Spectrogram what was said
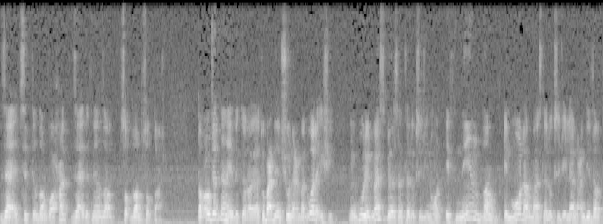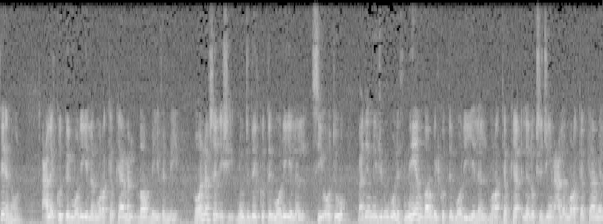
زائد 6 ضرب 1 زائد 2 ضرب ضرب 16 طب اوجدناها يا دكتور آيات وبعدين شو نعمل؟ ولا شيء بنقول ال mass percent للأكسجين هون 2 ضرب ال molar mass للأكسجين لأنه عندي ذرتين هون. على الكتله المولية للمركب كامل ضرب 100% هون نفس الشيء نوجد الكتلة المولية لل CO2 بعدين نيجي بنقول 2 ضرب الكتلة المولية للمركب ك... للأكسجين على المركب كامل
